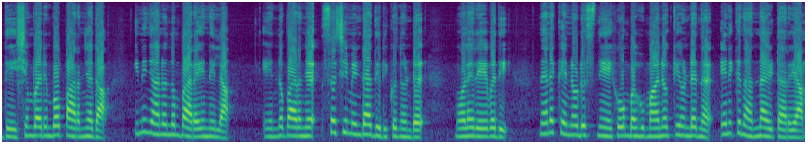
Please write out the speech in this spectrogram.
ദേഷ്യം വരുമ്പോ പറഞ്ഞതാ. ഇനി ഞാനൊന്നും പറയുന്നില്ല. എന്ന് പറഞ്ഞ് സച്ചി മിണ്ടാതിരിക്കുന്നുണ്ട്. മോളെ രേവതി നിനക്ക് എന്നോട് സ്നേഹവും ബഹുമാനവും ഒക്കെ ഉണ്ടെന്ന് എനിക്ക് നന്നായിട്ട് അറിയാം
